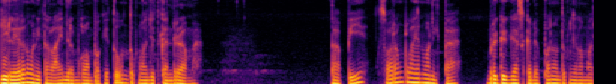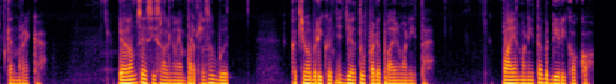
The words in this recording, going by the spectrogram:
giliran wanita lain dalam kelompok itu untuk melanjutkan drama. Tapi, seorang pelayan wanita bergegas ke depan untuk menyelamatkan mereka. Dalam sesi saling lempar tersebut, kecoa berikutnya jatuh pada pelayan wanita. Pelayan wanita berdiri kokoh,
